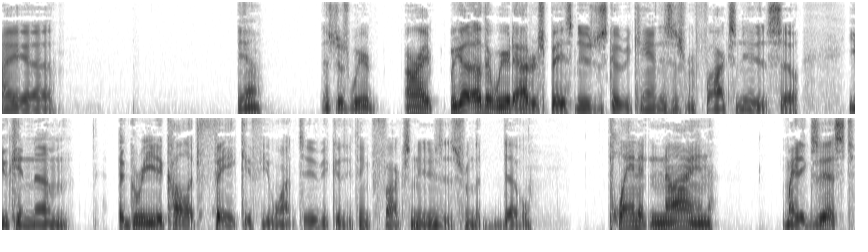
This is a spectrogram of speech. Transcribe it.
I, uh, yeah, it's just weird. All right, we got other weird outer space news just because we can. This is from Fox News, so you can um, agree to call it fake if you want to, because you think Fox News is from the devil. Planet Nine might exist.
